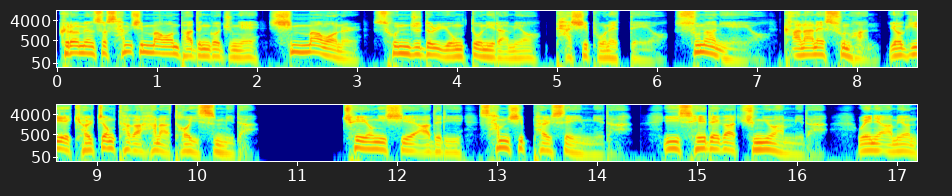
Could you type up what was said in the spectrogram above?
그러면서 30만 원 받은 거 중에 10만 원을 손주들 용돈이라며 다시 보냈대요. 순환이에요. 가난의 순환. 여기에 결정타가 하나 더 있습니다. 최영희 씨의 아들이 38세입니다. 이 세대가 중요합니다. 왜냐하면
